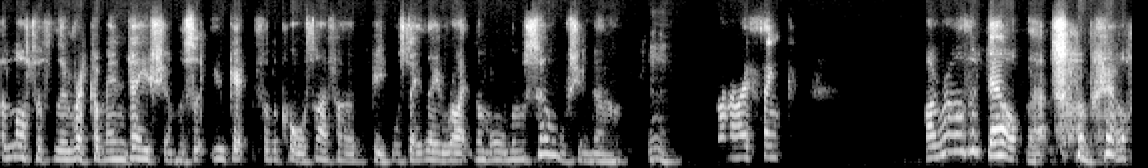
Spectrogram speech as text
a lot of the recommendations that you get for the course, I've heard people say they write them all themselves, you know. Hmm. And I think I rather doubt that somehow.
